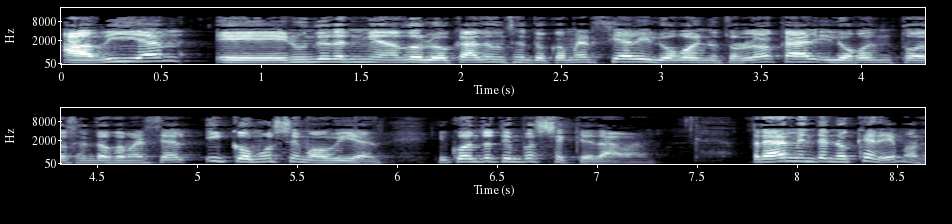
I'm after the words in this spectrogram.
habían eh, en un determinado local de un centro comercial y luego en otro local y luego en todo el centro comercial y cómo se movían y cuánto tiempo se quedaban realmente no queremos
